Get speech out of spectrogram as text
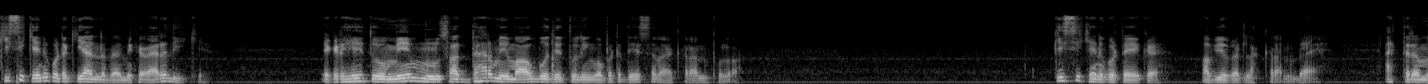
කිසි කෙනෙකුට කියන්න බෑ මේක වැරදි කියලා. ඒකට හේතුව මේ මුළු සද්ධර්මයේම අවබෝධය තුලින් ඔබට දේශනා කරන්න පුළුවන්. කිසි කෙනෙකුට ඒක අභියෝගයට ලක් කරන්න බෑ. ඇත්තරම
